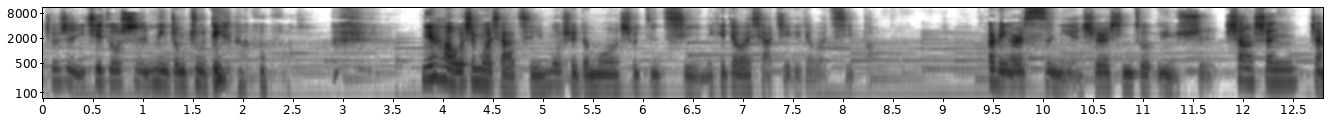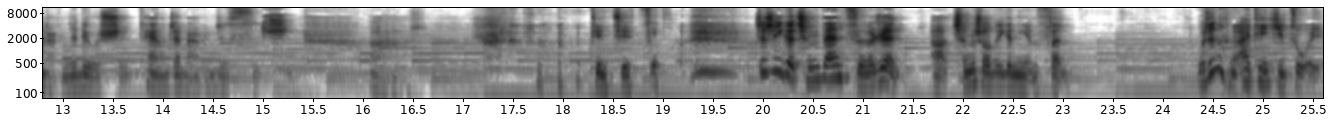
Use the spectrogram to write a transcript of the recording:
就是一切都是命中注定。你好，我是莫小琪，墨水的墨，数字七，你可以叫我小琪，可以叫我七宝。二零二四年十二星座运势，上升占百分之六十，太阳占百分之四十。啊，天蝎座，这是一个承担责任啊、成熟的一个年份。我真的很爱天蝎座耶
